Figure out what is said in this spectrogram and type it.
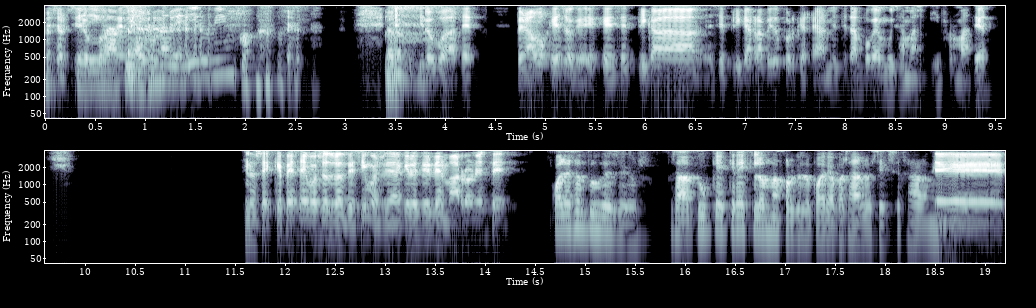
eso sí lo puedo hacer. Una de Irving con... Eso sí lo puedo hacer. Pero vamos, que eso, que, que se, explica, se explica rápido porque realmente tampoco hay mucha más información. No sé, ¿qué pensáis vosotros de Simons? O sea, quiero decir, del marrón este, ¿Cuáles son tus deseos? O sea, ¿tú qué crees que lo mejor que le podría pasar a los Sixers ahora mismo? eh,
